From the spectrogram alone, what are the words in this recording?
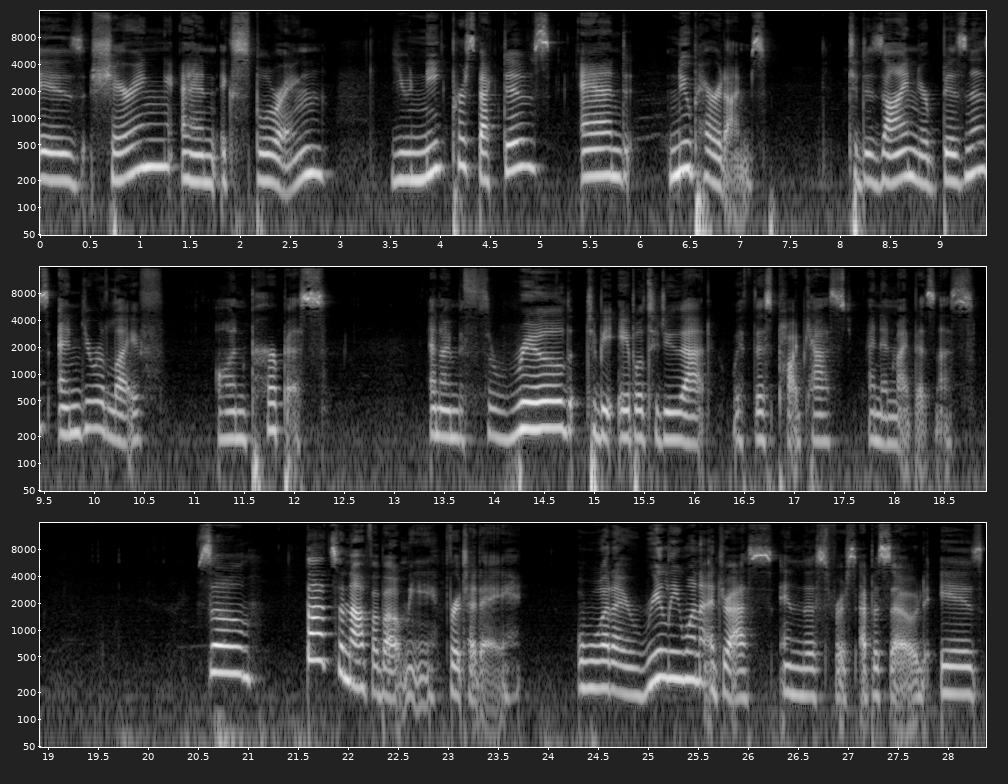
is sharing and exploring unique perspectives and new paradigms to design your business and your life on purpose. And I'm thrilled to be able to do that with this podcast and in my business. So that's enough about me for today. What I really want to address in this first episode is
